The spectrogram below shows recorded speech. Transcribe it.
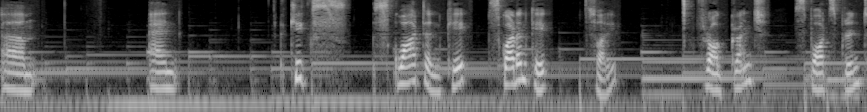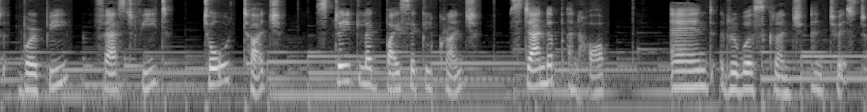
um, and kicks, squat and kick, squat and kick, sorry, frog crunch, spot sprint, burpee, fast feet, toe touch, straight leg bicycle crunch, stand up and hop, and reverse crunch and twist.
